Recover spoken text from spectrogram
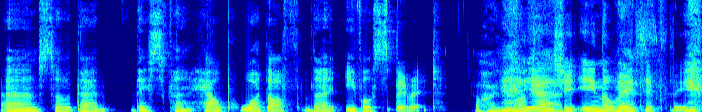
and so that this can help ward off the evil spirit. Oh, I love yeah, that. she innovatively. Yes.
